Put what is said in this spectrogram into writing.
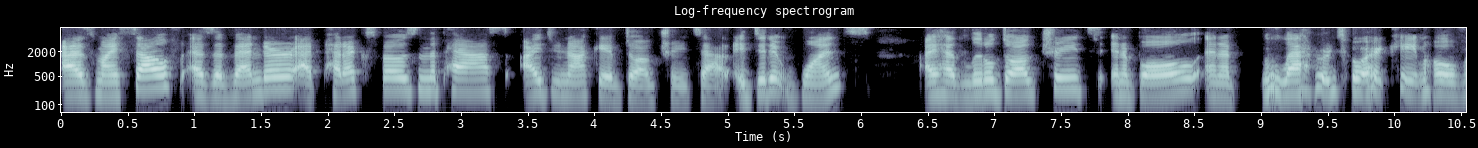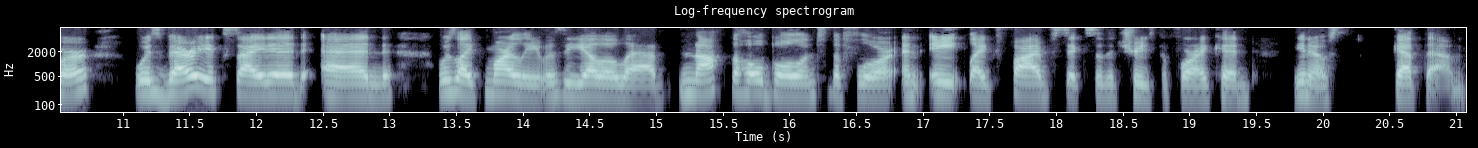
As myself, as a vendor at pet expos in the past, I do not give dog treats out. I did it once. I had little dog treats in a bowl, and a Labrador came over, was very excited, and was like Marley, it was a yellow lab, knocked the whole bowl onto the floor and ate like five, six of the treats before I could, you know, get them.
